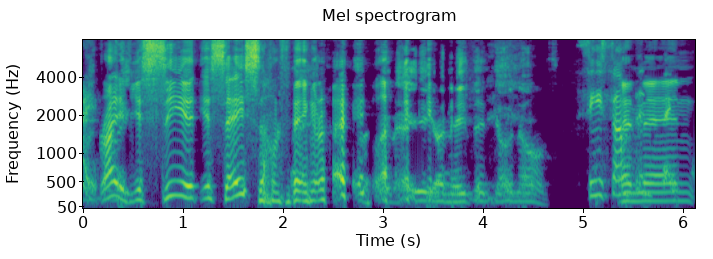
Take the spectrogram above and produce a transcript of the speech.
right, right. If you see it, you say something, right? Like, there you go, Nathan. Go Noles. See something. And then,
